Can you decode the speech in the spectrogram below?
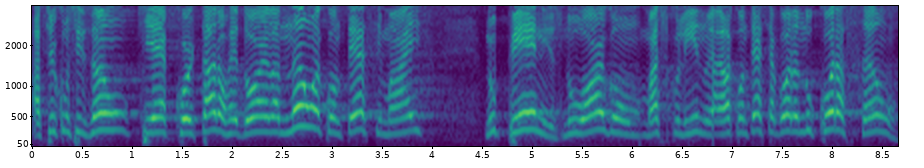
a circuncisão, que é cortar ao redor, ela não acontece mais no pênis, no órgão masculino, ela acontece agora no coração.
